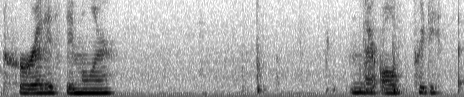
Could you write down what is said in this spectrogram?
pretty similar. And they're all pretty thick.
